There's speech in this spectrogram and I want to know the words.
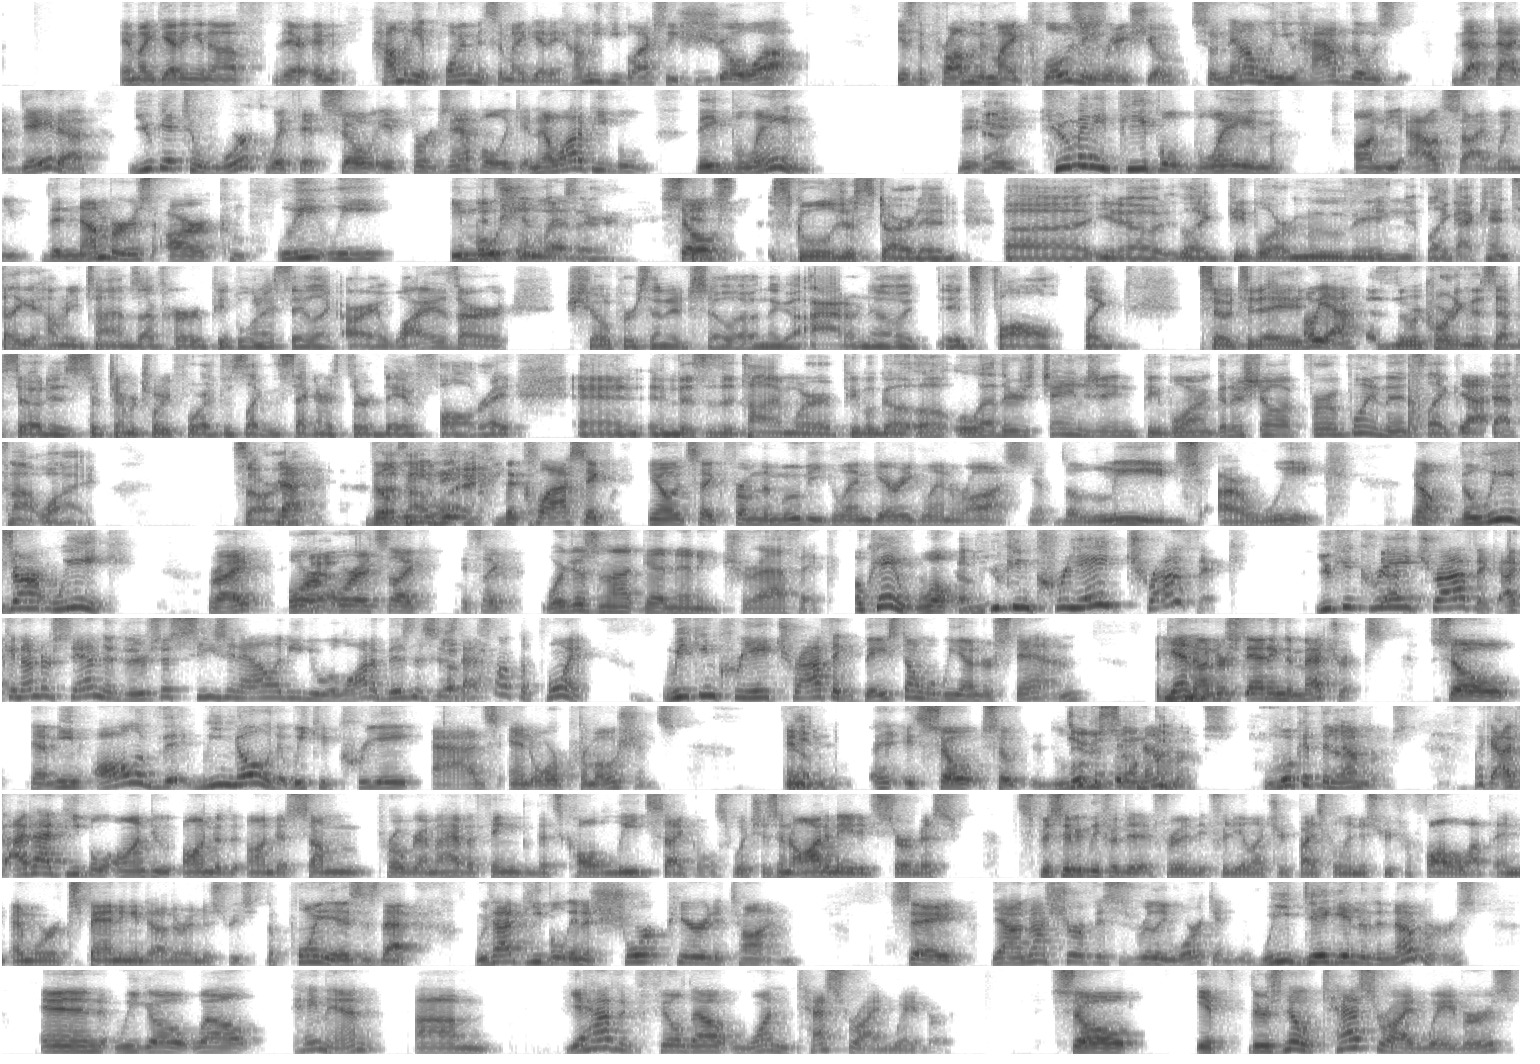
Am i getting enough there? And how many appointments am i getting? How many people actually mm-hmm. show up? Is the problem in my closing ratio? So now when you have those that that data you get to work with it. So it for example like, and a lot of people they blame yeah. it, too many people blame on the outside when you the numbers are completely emotionless. So it's, school just started. Uh, you know, like people are moving. Like I can't tell you how many times I've heard people when I say like, "All right, why is our show percentage so low?" And they go, "I don't know. It, it's fall." Like so today, oh yeah, as the recording this episode is September 24th. It's like the second or third day of fall, right? And and this is the time where people go, oh, weather's changing. People aren't going to show up for appointments. Like yeah. that's not why. Sorry. Yeah. The, the, the, the, classic, you know, it's like from the movie Glengarry, Glen Ross. You know, the leads are weak. No, the leads aren't weak, right? Or yeah. or it's like it's like we're just not getting any traffic. Okay, well, yeah. you can create traffic. You can create yeah. traffic. I can understand that there's a seasonality to a lot of businesses. Yeah. That's not the point. We can create traffic based on what we understand. Again, mm-hmm. understanding the metrics. So I mean, all of the we know that we could create ads and or promotions, and yep. it's so so look Do at something. the numbers. Look at the yeah. numbers. Like I've I've had people onto onto onto some program. I have a thing that's called Lead Cycles, which is an automated service specifically for the for the, for the electric bicycle industry for follow up, and and we're expanding into other industries. The point is is that we've had people in a short period of time say, "Yeah, I'm not sure if this is really working." We dig into the numbers and we go, "Well, hey man, um, you haven't filled out one test ride waiver, so." If there's no test ride waivers,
